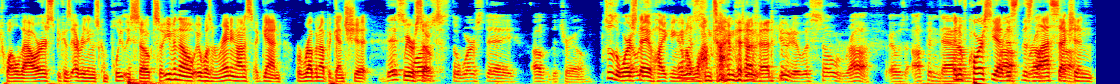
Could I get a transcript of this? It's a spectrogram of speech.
12 hours because everything was completely soaked. So even though it wasn't raining on us, again, we're rubbing up against shit. This We were was soaked. the worst day of the trail. This was the worst It day of hiking in was- a long time that I've had. dude, it was so rough. It was up and down. and of course, yeah, this this rough, last rough. section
